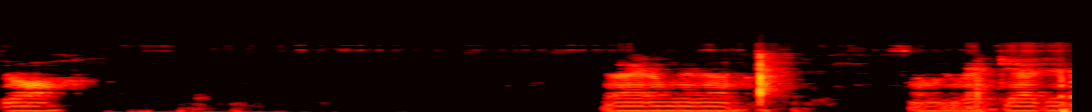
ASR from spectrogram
Draw. Alright, I'm gonna summon red gadget.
